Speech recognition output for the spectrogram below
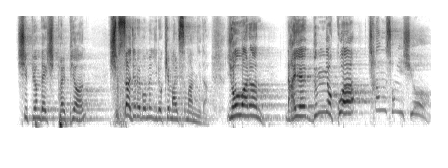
시편 118편 14절에 보면 이렇게 말씀합니다. 여호와는 나의 능력과 찬송이시요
